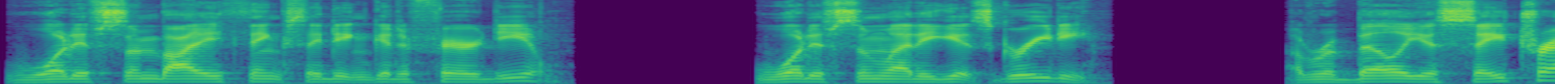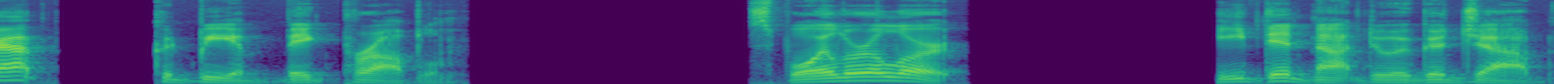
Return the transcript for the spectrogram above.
What if somebody thinks they didn't get a fair deal? What if somebody gets greedy? A rebellious satrap could be a big problem. Spoiler alert, he did not do a good job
